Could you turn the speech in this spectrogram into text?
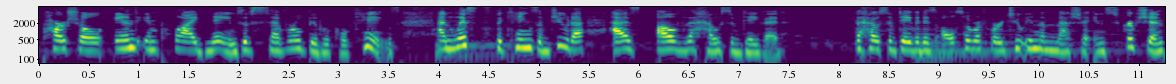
partial, and implied names of several biblical kings, and lists the kings of Judah as of the house of David. The House of David is also referred to in the Mesha inscription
